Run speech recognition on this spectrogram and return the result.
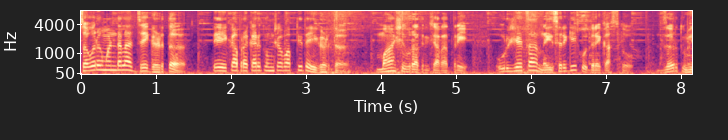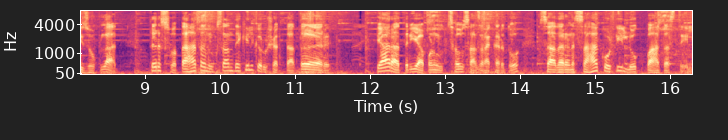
सौरमंडलात जे घडतं ते एका प्रकारे तुमच्या बाबतीतही घडतं. महाशिवरात्रीच्या रात्री ऊर्जेचा नैसर्गिक उद्रेक असतो. जर तुम्ही झोपलात तर स्वतःचं नुकसान देखील करू शकता. तर त्या रात्री आपण उत्सव साजरा करतो. साधारण सहा कोटी लोक पाहत असतील.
